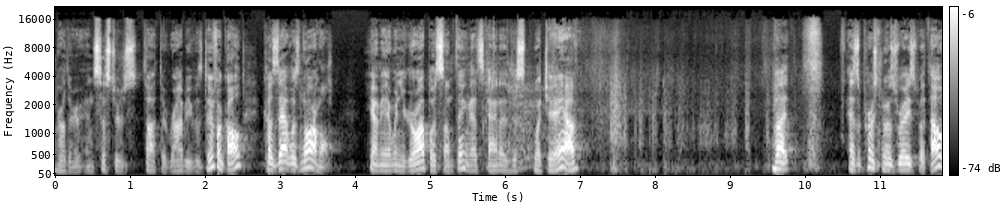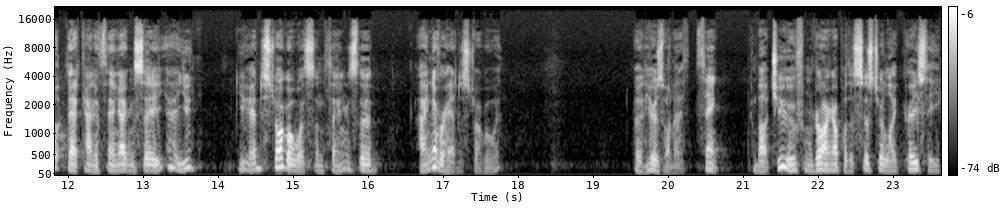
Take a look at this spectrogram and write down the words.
brother and sisters thought that Robbie was difficult because that was normal. You know, I mean, when you grow up with something, that's kind of just what you have. But as a person who was raised without that kind of thing, I can say, yeah, you, you had to struggle with some things that I never had to struggle with. But here's what I think about you from growing up with a sister like Gracie.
